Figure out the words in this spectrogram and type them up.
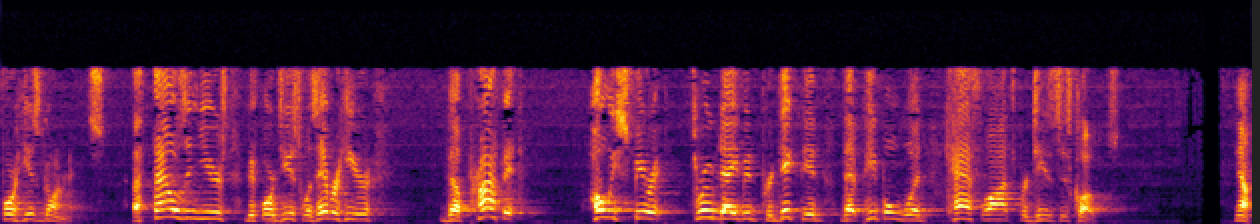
for his garments. A thousand years before Jesus was ever here, the prophet, Holy Spirit, through David, predicted that people would cast lots for Jesus' clothes. Now,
